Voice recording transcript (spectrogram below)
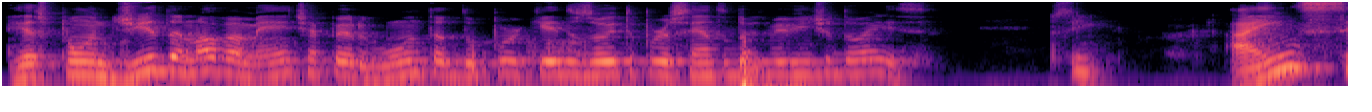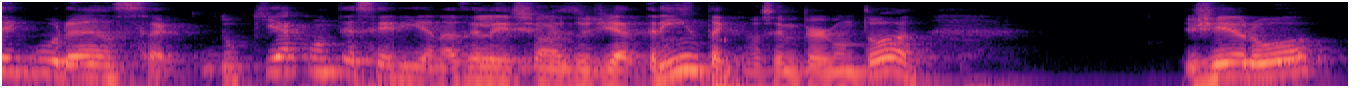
Respondida novamente a pergunta do porquê 18% em 2022. Sim. A insegurança do que aconteceria nas eleições do dia 30, que você me perguntou, gerou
